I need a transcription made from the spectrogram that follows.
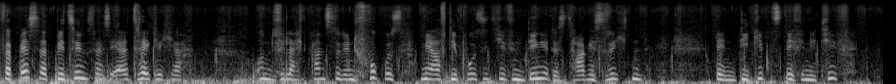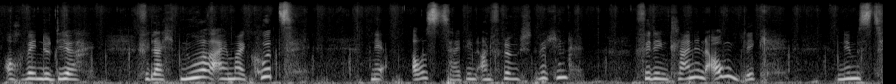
verbessert bzw. erträglicher. Und vielleicht kannst du den Fokus mehr auf die positiven Dinge des Tages richten, denn die gibt es definitiv. Auch wenn du dir vielleicht nur einmal kurz eine Auszeit in Anführungsstrichen für den kleinen Augenblick nimmst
